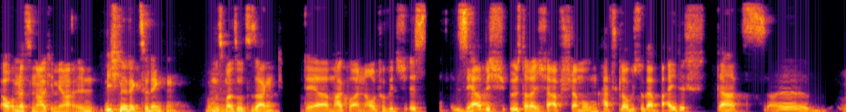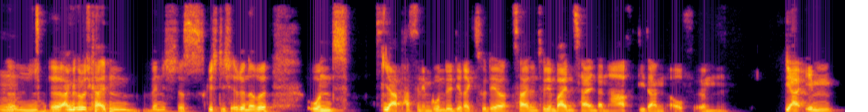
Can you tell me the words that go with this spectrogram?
auch im Nationalteam ja nicht mehr wegzudenken, um mhm. es mal so zu sagen. Der Marco Arnautovic ist serbisch-österreichischer Abstammung, hat, glaube ich, sogar beide Staatsangehörigkeiten, äh, mhm. ähm, äh, wenn ich das richtig erinnere. Und ja, passt dann im Grunde direkt zu der Zeile, zu den beiden Zeilen danach, die dann auf ähm, ja im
